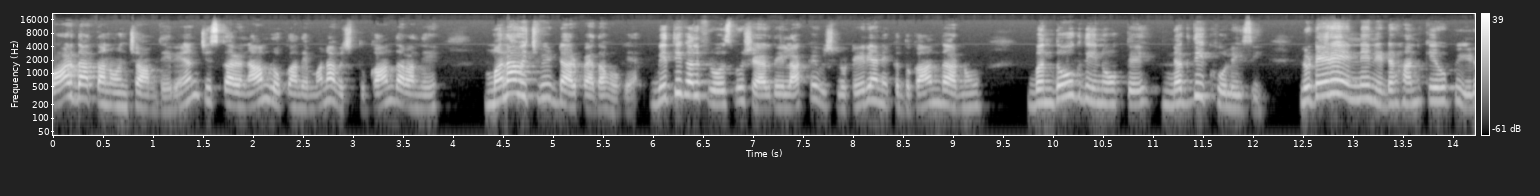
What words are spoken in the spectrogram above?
ਵਾਰਦਾਤਾਂ ਨੂੰ ਅੰਜਾਮ ਦੇ ਰਹੇ ਹਨ ਜਿਸ ਕਾਰਨ ਆਮ ਲੋਕਾਂ ਦੇ ਮਨਾਂ ਵਿੱਚ ਦੁਕਾਨਦਾਰਾਂ ਦੇ ਮਨਾਂ ਵਿੱਚ ਵੀ ਡਰ ਪੈਦਾ ਹੋ ਗਿਆ। ਬੀਤੀ ਕੱਲ ਫਿਰੋਜ਼ਪੁਰ ਸ਼ਹਿਰ ਦੇ ਇਲਾਕੇ ਵਿੱਚ ਲੁਟੇਰਿਆਂ ਨੇ ਇੱਕ ਦੁਕਾਨਦਾਰ ਨੂੰ ਬੰਦੂਕ ਦੀ ਨੋਕ ਤੇ ਨਕਦੀ ਖੋਹ ਲਈ ਸੀ। ਲੁਟੇਰੇ ਇੰਨੇ ਨਿਡਰ ਹਨ ਕਿ ਉਹ ਭੀੜ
